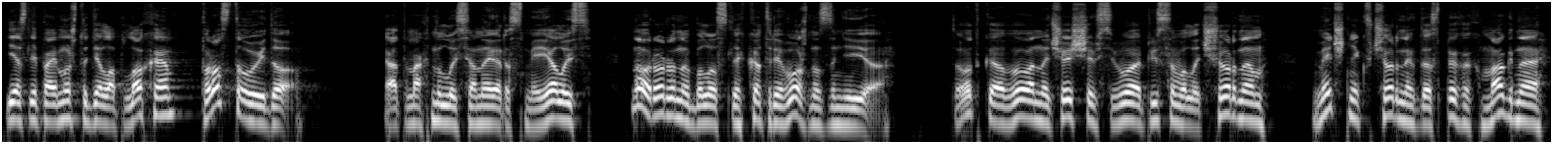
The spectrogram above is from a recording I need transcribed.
Если пойму, что дело плохо, просто уйду. Отмахнулась она и рассмеялась, но Рорану было слегка тревожно за неё. Тот, кого она чаще всего описывала чёрным, мечник в чёрных доспехах Магна,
